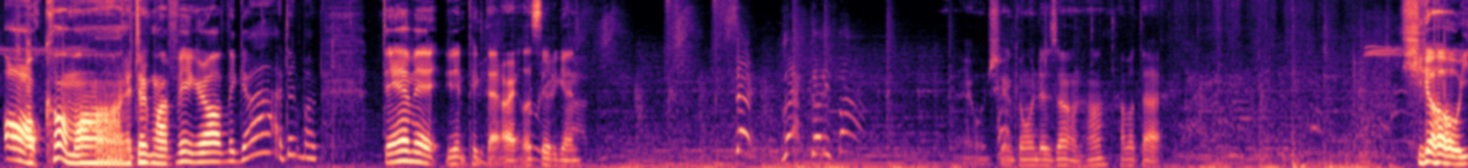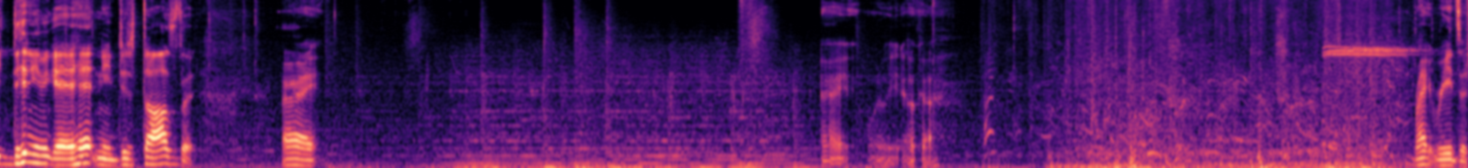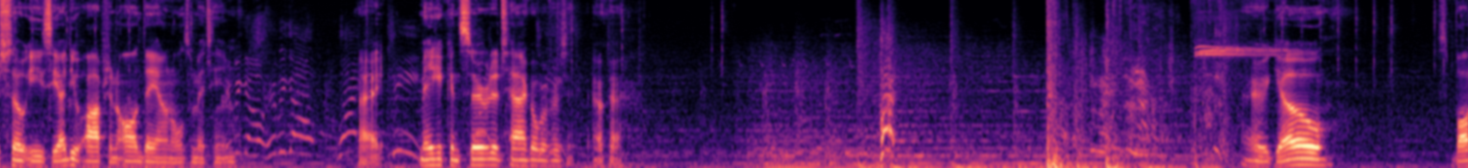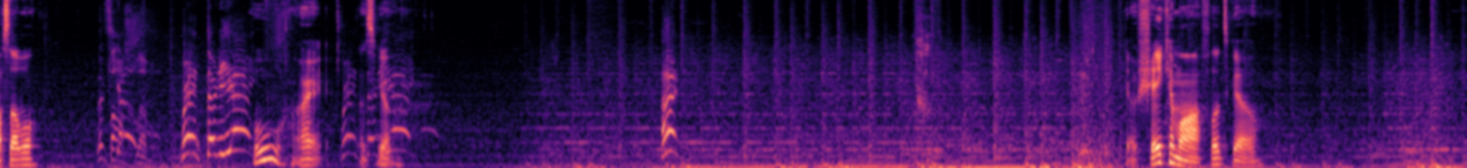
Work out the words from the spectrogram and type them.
Oh, come on. I took my finger off the guy. I took my... Damn it. You didn't pick that. All right, let's do it again. Just to go into his zone, huh? How about that? Yo, he didn't even get hit and he just tossed it. All right. All right, what do we... Okay. Right reads are so easy. I do option all day on Ultimate Team. Here we go. Here we go. Right Alright. Make a conservative tackle over first. Okay. There we go. It's boss level. Let's go. Red 38. Ooh, alright. Red Let's go. 38. Yo, shake him off. Let's go.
